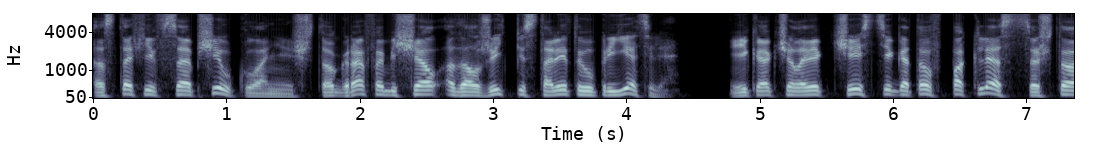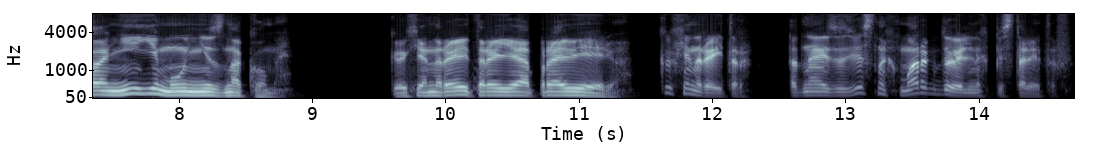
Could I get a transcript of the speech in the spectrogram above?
Астафьев сообщил Клане, что граф обещал одолжить пистолеты у приятеля, и как человек чести готов поклясться, что они ему не знакомы. «Кухенрейтера я проверю». Кухенрейтер — одна из известных марок дуэльных пистолетов.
